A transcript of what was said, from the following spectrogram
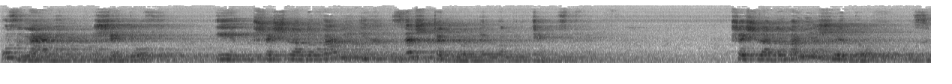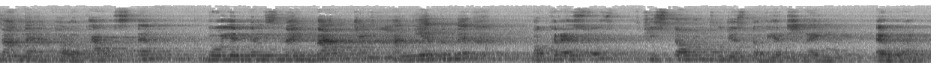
uznali Żydów i prześladowali ich ze szczególnym okrucieństwem. Prześladowanie Żydów, zwane Holokaustem, było jednym z najbardziej haniebnych okresów w historii dwudziestowiecznej Europy.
